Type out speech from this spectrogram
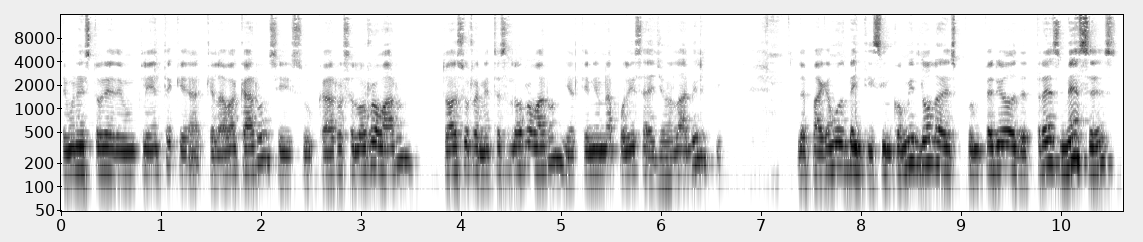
Tengo una historia de un cliente que, que lava carros y su carro se lo robaron, todas sus herramientas se lo robaron y él tiene una póliza de general liability. Le pagamos 25 mil dólares por un periodo de tres meses,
